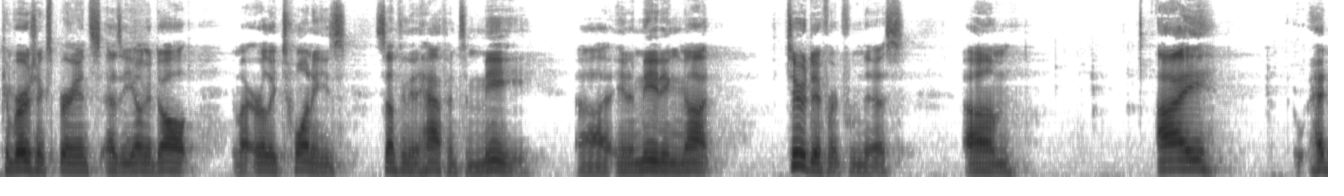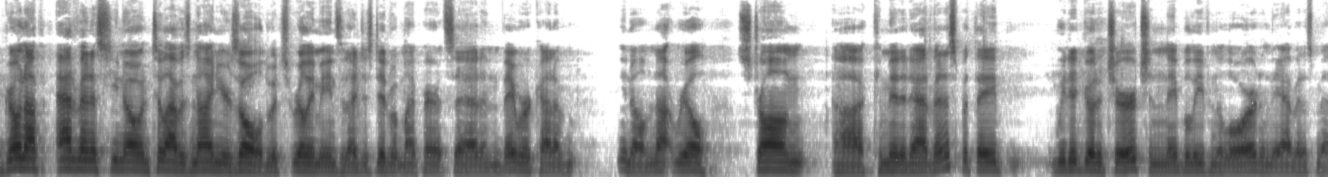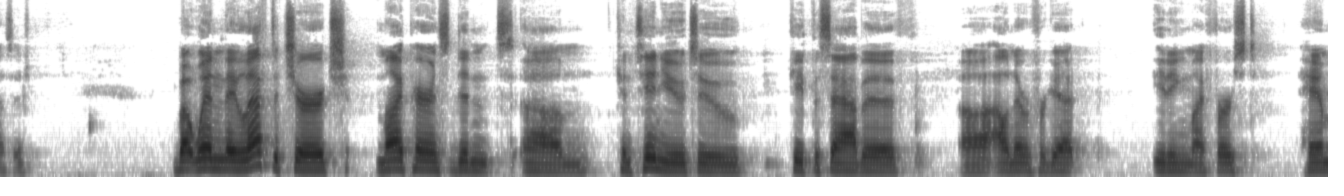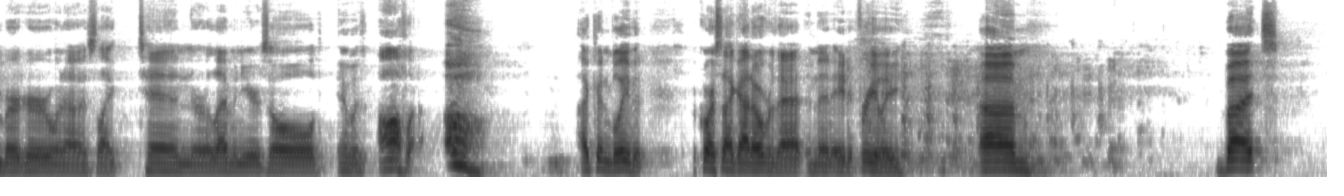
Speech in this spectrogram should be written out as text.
conversion experience as a young adult in my early 20s, something that happened to me uh, in a meeting not too different from this. Um, I had grown up Adventist, you know, until I was nine years old, which really means that I just did what my parents said, and they were kind of, you know, not real strong, uh, committed Adventists, but they, we did go to church, and they believed in the Lord and the Adventist message. But when they left the church, my parents didn't um, continue to keep the Sabbath. Uh, I'll never forget eating my first hamburger when I was like 10 or 11 years old. It was awful. Oh, I couldn't believe it. Of course, I got over that and then ate it freely. Um, but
